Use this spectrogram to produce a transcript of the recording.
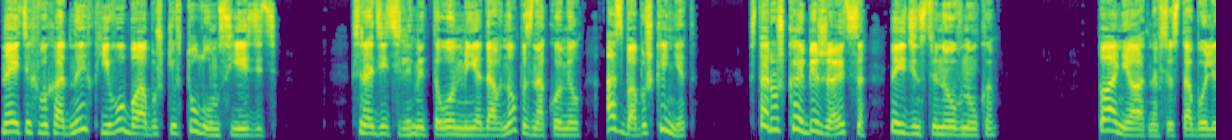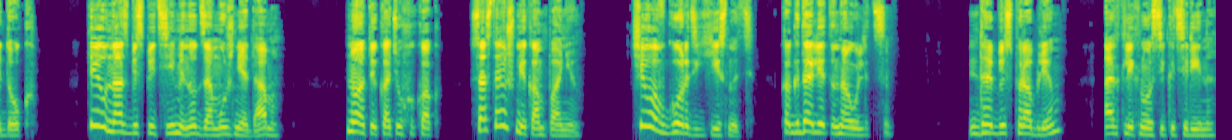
на этих выходных к его бабушке в Тулун съездить. С родителями-то он меня давно познакомил, а с бабушкой нет. Старушка обижается на единственного внука. Понятно все с тобой, Ледок. Ты у нас без пяти минут замужняя дама. Ну а ты, Катюха, как? Составишь мне компанию? Чего в городе киснуть, когда лето на улице? Да без проблем, откликнулась Екатерина.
